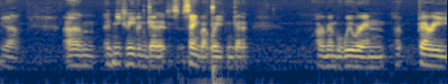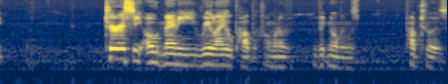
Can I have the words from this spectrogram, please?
Yeah. Um, and you can even get it, saying about where you can get it. I remember we were in very touristy, old manny real ale pub on one of Vic Norman's pub tours,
